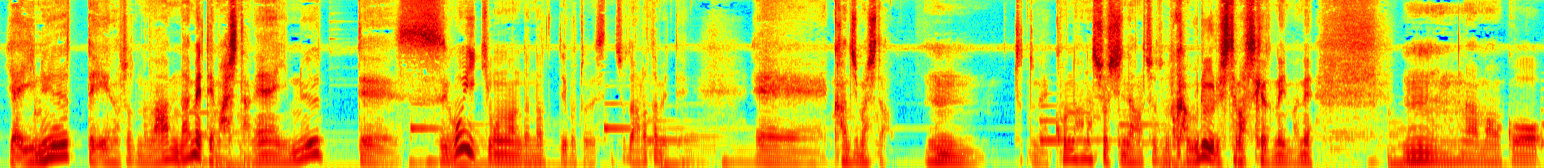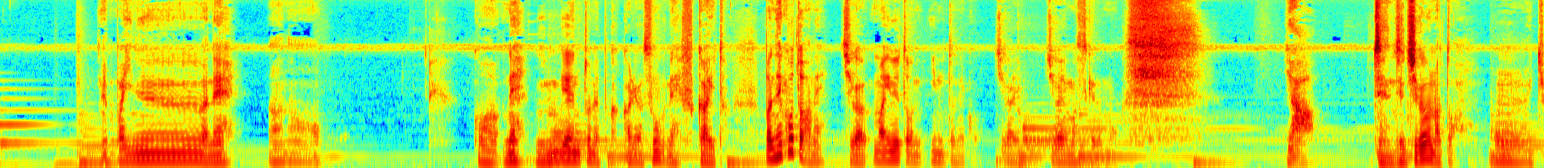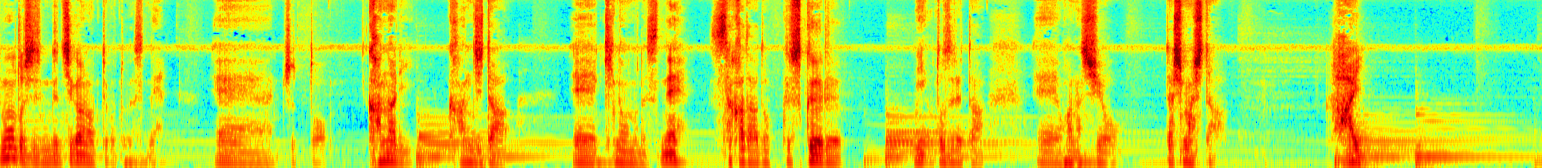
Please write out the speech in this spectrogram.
いや、犬っていうのをちょっとな舐めてましたね。犬ってすごい生き物なんだなっていうことですね、ちょっと改めて、えー、感じました。うん。ちょっとね、こんな話をしながら、ちょっと僕はうるうるしてますけどね、今ね。うん、まあまあ、こう、やっぱ犬はね、あの、こうね、人間との関わりはすごくね、深いと。やっぱ猫とはね、違う。まあ、犬と、犬と猫、違い、違いますけども。いや、全然違うなと。うん、生き物として全然違うなってことですね。えー、ちょっと、かなり感じた、えー、昨日のですね、坂田ドッグスクールに訪れた、えー、お話をいたしましたはい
